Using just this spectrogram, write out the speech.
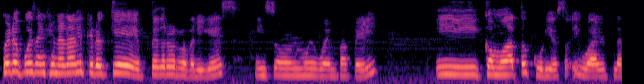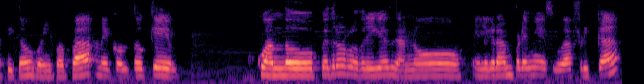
Pero pues en general creo que Pedro Rodríguez hizo un muy buen papel. Y como dato curioso, igual platicando con mi papá, me contó que cuando Pedro Rodríguez ganó el Gran Premio de Sudáfrica,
